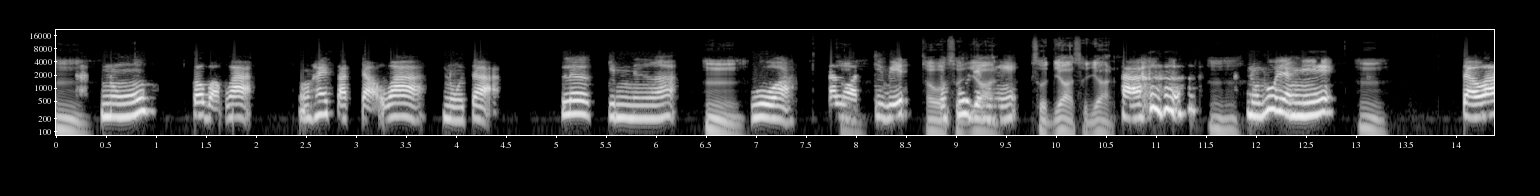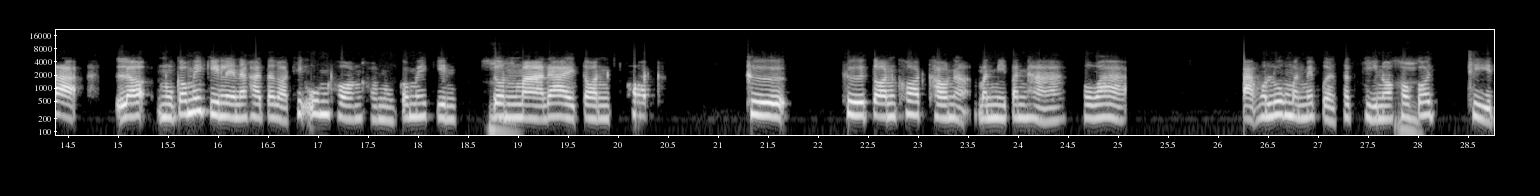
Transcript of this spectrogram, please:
อืมหนู ก็บอกว่า หนูให้สัจจะว่าหนูจะเลิกกินเนื้ออืมวัวตลอดชีวิตโอ้หนูสุพูดดยอย่าองดนี้ สุดยอดสุดยอดค่ะอืมหนูพูดอย่างนี้อืมแต่ว่าแล้วหนูก็ไม่กินเลยนะคะ ตลอดที่อุ้มท้องเขาหนูก็ไม่กิน จนมาได้ตอนคลอด คือคือตอนคลอดเขาน่ะ มันมีปัญหา เพราะว่าปากมดลูกมันไม่เปิดสักทีเนาะเขาก็ฉีด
